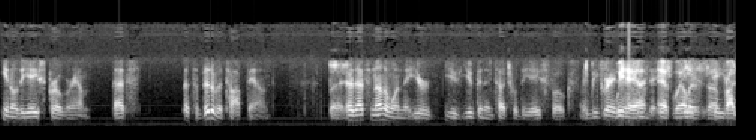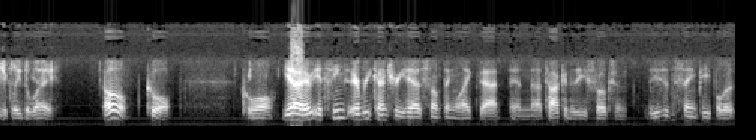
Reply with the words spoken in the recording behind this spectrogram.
you know the ACE program that's that's a bit of a top down. But uh, that's another one that you're you you've been in touch with the ACE folks. It'd be great. We have, had as well ACE- as uh, Project Lead the Way. Oh, cool, cool. Yeah, it it seems every country has something like that. And uh, talking to these folks, and these are the same people that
